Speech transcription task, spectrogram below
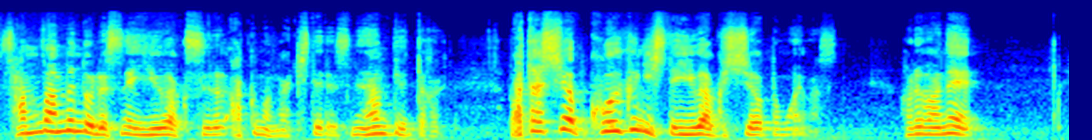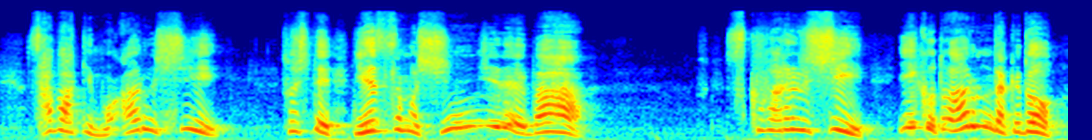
3番目のですね誘惑する悪魔が来てですね何て言ったか。私はこういうふうにして誘惑しようと思います。これはね裁きもあるしそしてイエス様を信じれば救われるしいいことあるんだけど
